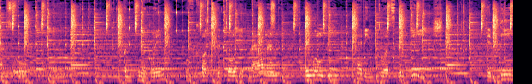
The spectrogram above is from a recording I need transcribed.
And so we continue going. We've crossed the toll gate now and we will be heading towards the bridge, the big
